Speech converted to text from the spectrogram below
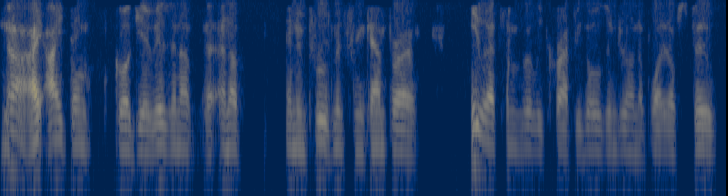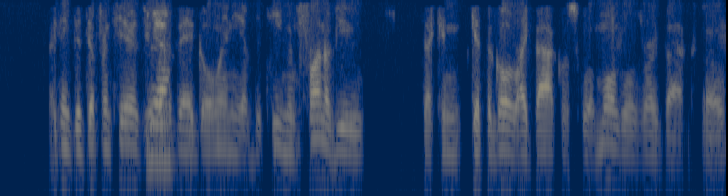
No, I, I think Georgiev is an up, an up, an improvement from Kuemper. He let some really crappy goals in during the playoffs too. I think the difference here is you yeah. let a bad goal in, you have the team in front of you that can get the goal right back or score more goals right back. So,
